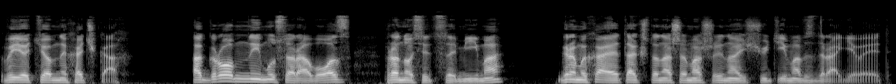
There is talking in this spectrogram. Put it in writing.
в ее темных очках. Огромный мусоровоз проносится мимо, громыхая так, что наша машина ощутимо вздрагивает.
